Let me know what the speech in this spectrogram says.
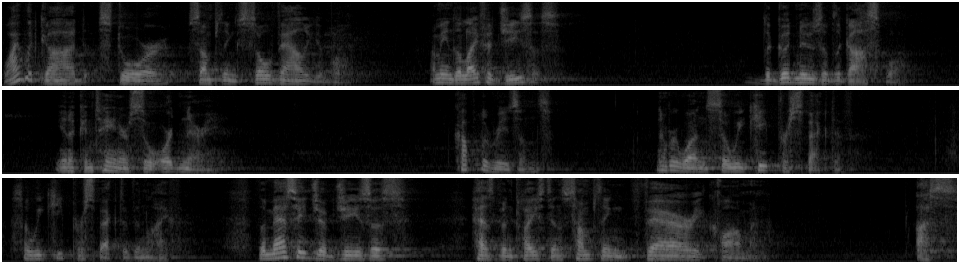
Why would God store something so valuable? I mean, the life of Jesus, the good news of the gospel, in a container so ordinary. Couple of reasons. Number one, so we keep perspective. So we keep perspective in life. The message of Jesus has been placed in something very common us,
